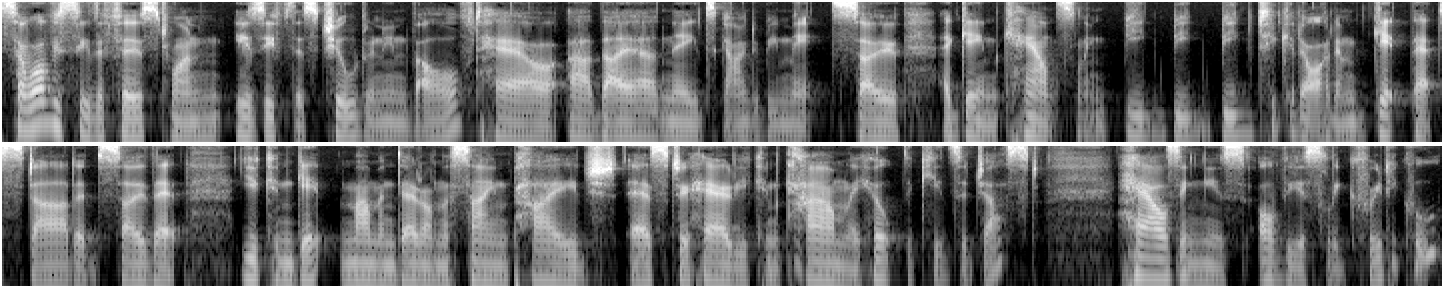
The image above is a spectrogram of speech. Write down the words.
So, obviously, the first one is if there's children involved, how uh, are their uh, needs going to be met? So, again, counselling, big, big, big ticket item, get that started so that you can get mum and dad on the same page as to how you can calmly help the kids adjust. Housing is obviously critical.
